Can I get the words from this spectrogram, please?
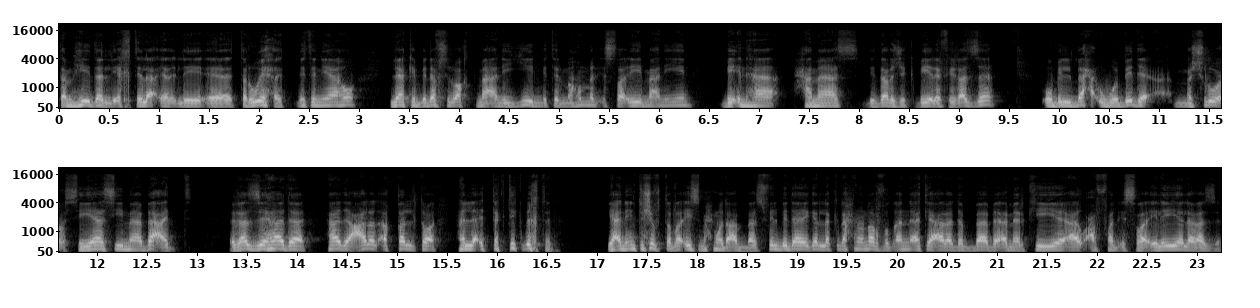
تمهيدا لاختلاء لترويحة نتنياهو لكن بنفس الوقت معنيين مثل ما هم الإسرائيليين معنيين بإنهاء حماس بدرجة كبيرة في غزة. وبالبح وبدأ مشروع سياسي ما بعد غزة. هذا هذا على الأقل تو- هلأ التكتيك بيختلف. يعني أنت شفت الرئيس محمود عباس في البداية قال لك نحن نرفض أن نأتي على دبابة أمريكية أو عفوا إسرائيلية لغزة.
